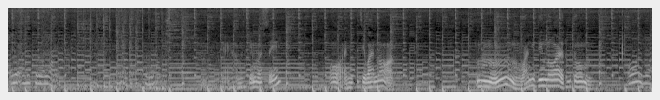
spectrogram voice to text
อันนี้อันนี้คือมันหลายไหนเอามาชิมมาสิโอ้อันนี้ก็สิหวานเนออืมหวานจริงๆเลยท่านผู้ชมโอ้ยเยอะ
